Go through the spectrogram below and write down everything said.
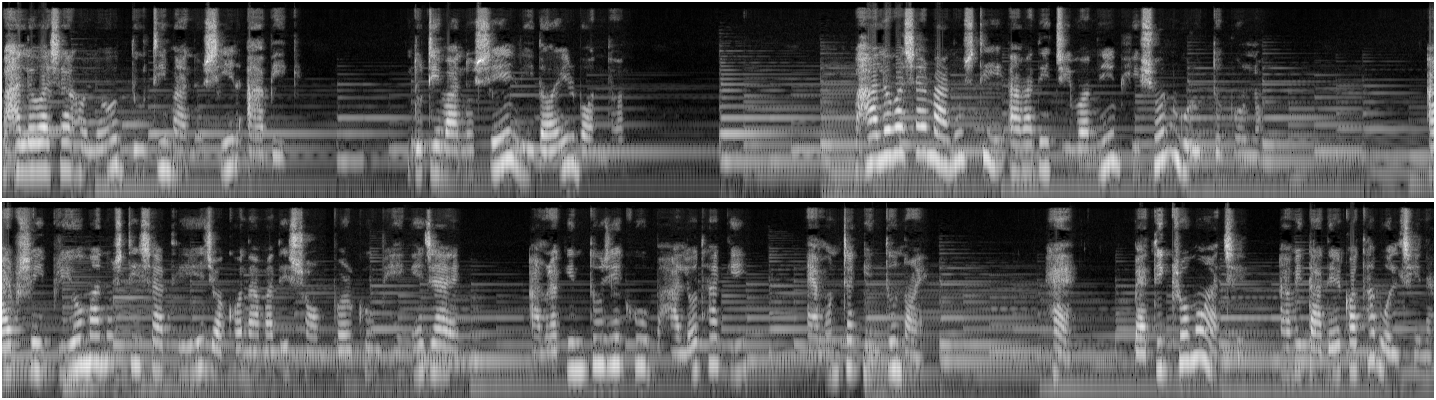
ভালোবাসা হলো দুটি মানুষের আবেগ। দুটি মানুষের হৃদয়ের বন্ধন। ভালোবাসার মানুষটি আমাদের জীবনে ভীষণ গুরুত্বপূর্ণ। আর সেই প্রিয় মানুষটির সাথে যখন আমাদের সম্পর্ক ভেঙে যায়, আমরা কিন্তু যে খুব ভালো থাকি, এমনটা কিন্তু নয়। হ্যাঁ ব্যতিক্রমও আছে, আমি তাদের কথা বলছি না।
